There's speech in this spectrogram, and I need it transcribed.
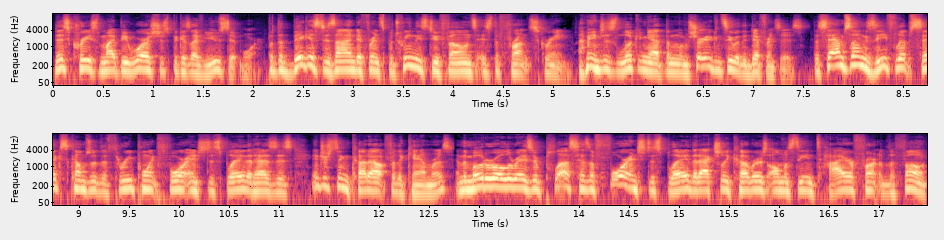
this crease might be worse just because I've used it more. But the biggest design difference between these two phones is the front screen. I mean, just looking at them, I'm sure you can see what the difference is. The Samsung Z Flip 6 comes with a 3.4 inch display that has this interesting cutout for the cameras, and the Motorola Razr Plus has a 4 inch display that actually covers almost the entire front of the phone.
